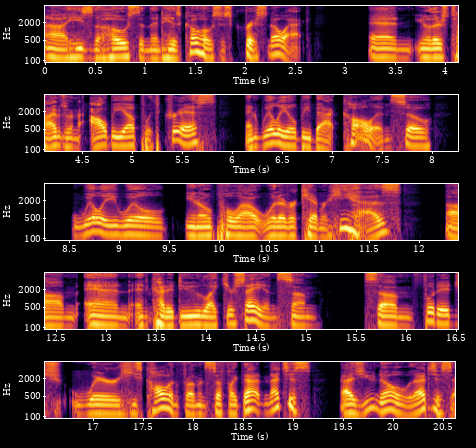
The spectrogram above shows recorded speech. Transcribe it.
uh, he's the host, and then his co-host is Chris Nowak. And you know, there's times when I'll be up with Chris, and Willie will be back calling. So Willie will, you know, pull out whatever camera he has, um, and and kind of do like you're saying some some footage where he's calling from and stuff like that. And that just, as you know, that just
